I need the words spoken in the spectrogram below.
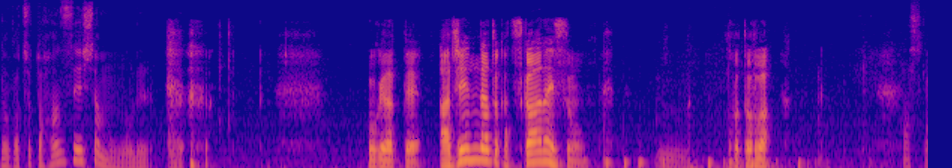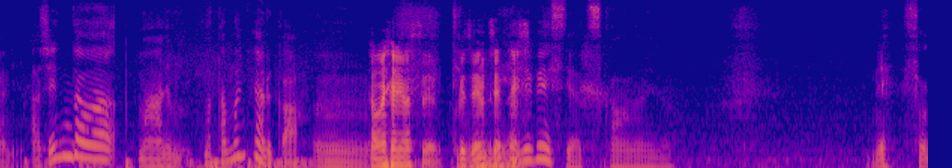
なんかちょっと反省したもん俺ら僕だってアジェンダとか使わないですもん。俺、うん、言葉。確かに。アジェンダはまあでも、まあ、たまにあるか。うん。たまにあります？僕全然ない。メールベースでは使わないな。ねそ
